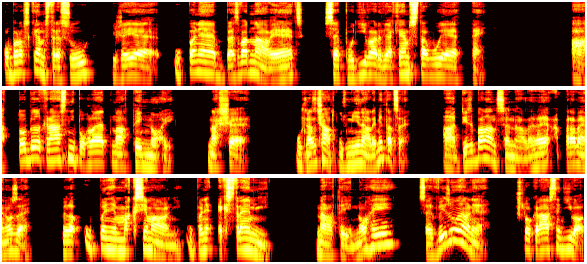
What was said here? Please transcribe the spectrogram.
obrovském stresu, že je úplně bezvadná věc se podívat, v jakém stavu je teď. A to byl krásný pohled na ty nohy. Naše už na začátku zmíněná limitace a disbalance na levé a pravé noze byla úplně maximální, úplně extrémní. Na ty nohy se vizuálně šlo krásně dívat.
